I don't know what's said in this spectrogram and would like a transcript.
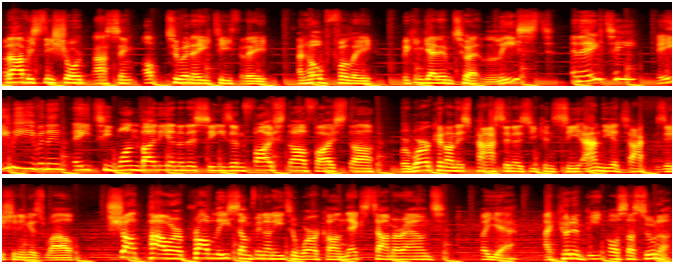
But obviously short passing up to an 83. And hopefully we can get him to at least an 80, maybe even an 81 by the end of the season. Five star, five star. We're working on his passing, as you can see, and the attack positioning as well. Shot power, probably something I need to work on next time around. But yeah, I couldn't beat Osasuna.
